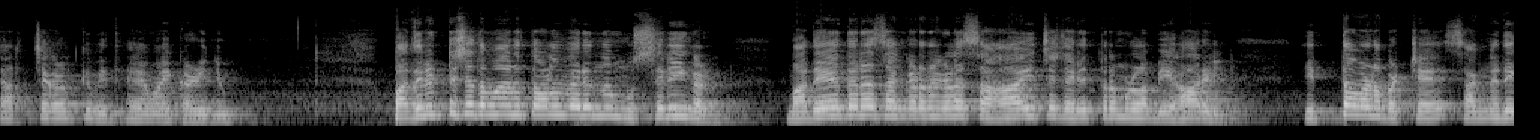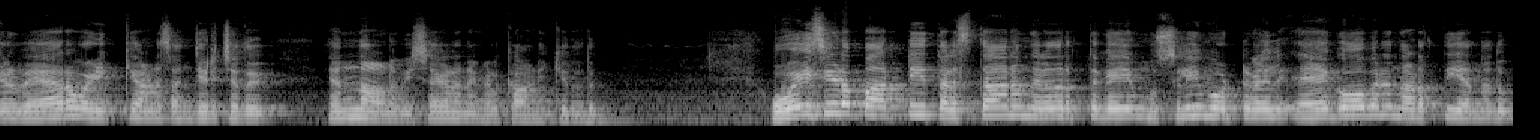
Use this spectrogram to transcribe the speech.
ചർച്ചകൾക്ക് വിധേയമായി കഴിഞ്ഞു. പതിനെട്ട് ശതമാനത്തോളം വരുന്ന മുസ്ലിങ്ങൾ മതേതര സംഘടനകളെ സഹായിച്ച ചരിത്രമുള്ള ബീഹാറിൽ ഇത്തവണ പക്ഷേ സംഗതികൾ വേറെ വഴിക്കാണ് സഞ്ചരിച്ചത് എന്നാണ് വിശകലനങ്ങൾ കാണിക്കുന്നത്. ഒവൈസിയുടെ പാർട്ടി തൽസ്ഥാനം നിലനിർത്തുകയും മുസ്ലിം വോട്ടുകളിൽ ഏകോപനം നടത്തി എന്നതും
